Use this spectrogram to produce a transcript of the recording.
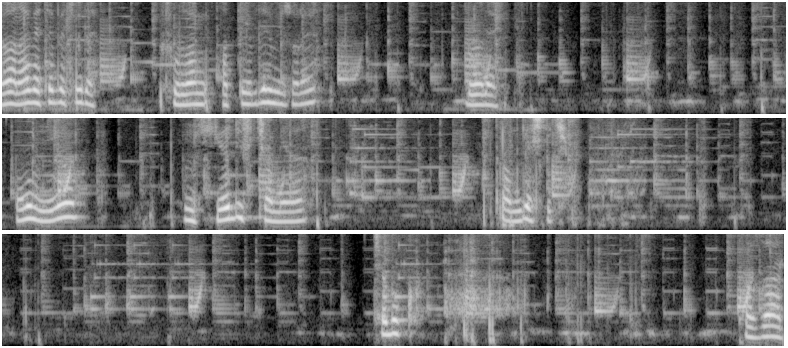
Lan evet evet öyle. Şuradan atlayabilir miyiz oraya? Böyle. Oğlum niye? Suya düşeceğim ya. Tamam geçtik. Çabuk. Pazar.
